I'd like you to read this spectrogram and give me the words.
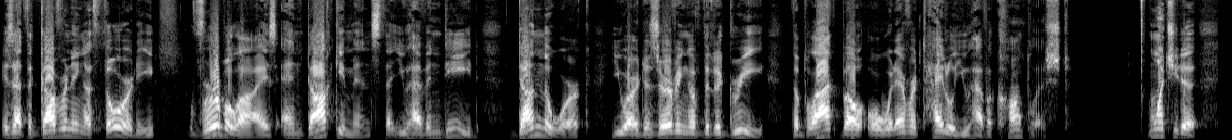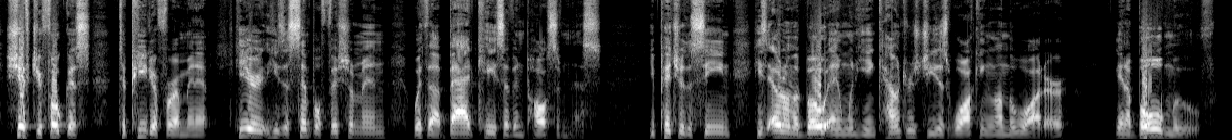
is that the governing authority verbalize and documents that you have indeed done the work, you are deserving of the degree, the black belt, or whatever title you have accomplished. I want you to shift your focus to Peter for a minute. Here, he's a simple fisherman with a bad case of impulsiveness. You picture the scene. He's out on the boat, and when he encounters Jesus walking on the water, in a bold move,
